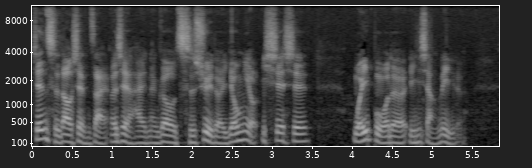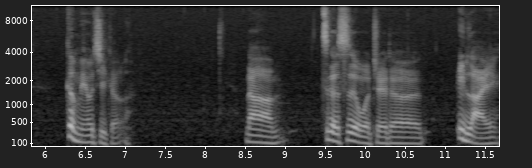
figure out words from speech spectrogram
坚持到现在，而且还能够持续的拥有一些些微薄的影响力的，更没有几个了。那这个是我觉得，一来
